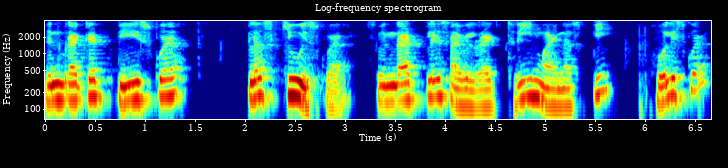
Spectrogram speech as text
in bracket p square plus q square. So in that place I will write 3 minus p whole square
